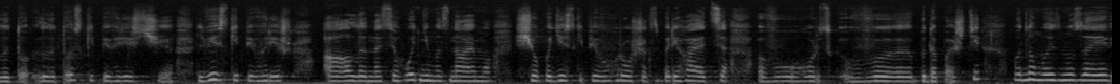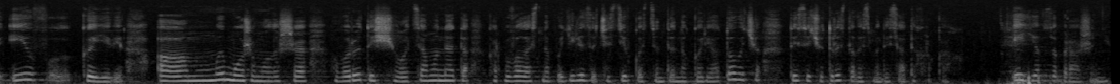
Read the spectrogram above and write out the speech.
лито- литовський півгріш, чи львівський півгріш. Але на сьогодні ми знаємо, що подільський півгрошик зберігається в, Угорськ- в Будапешті в одному із музеїв і в Києві. А ми можемо лише говорити, що ця монета карбувалась на Поділі за часів Костянтина Коріатовича 1380-х роках. І є в зображенні.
